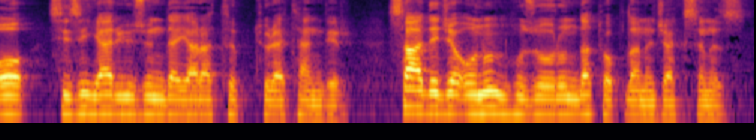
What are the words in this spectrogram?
O sizi yeryüzünde yaratıp türetendir. Sadece onun huzurunda toplanacaksınız.''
